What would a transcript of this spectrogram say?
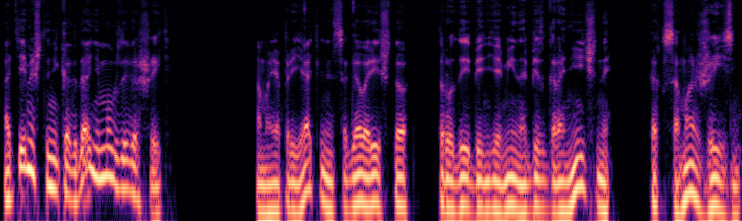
а теми, что никогда не мог завершить. А моя приятельница говорит, что труды Беньямина безграничны, как сама жизнь,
